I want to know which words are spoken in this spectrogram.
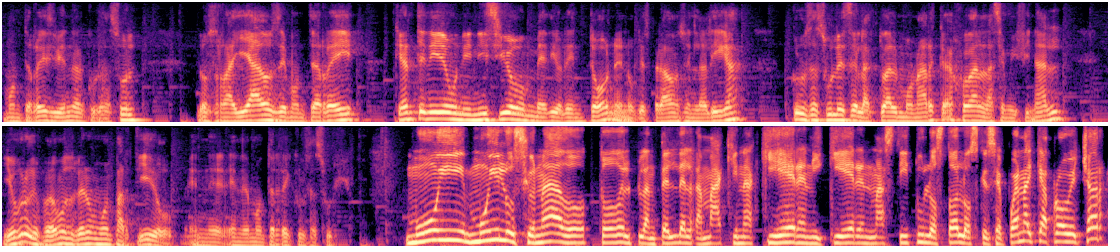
Monterrey recibiendo al Cruz Azul. Los Rayados de Monterrey, que han tenido un inicio medio lentón en lo que esperábamos en la liga. Cruz Azul es el actual monarca, juegan la semifinal. Yo creo que podemos ver un buen partido en el, en el Monterrey Cruz Azul muy, muy ilusionado todo el plantel de la máquina. Quieren y quieren más títulos, todos los que se puedan. Hay que aprovechar.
